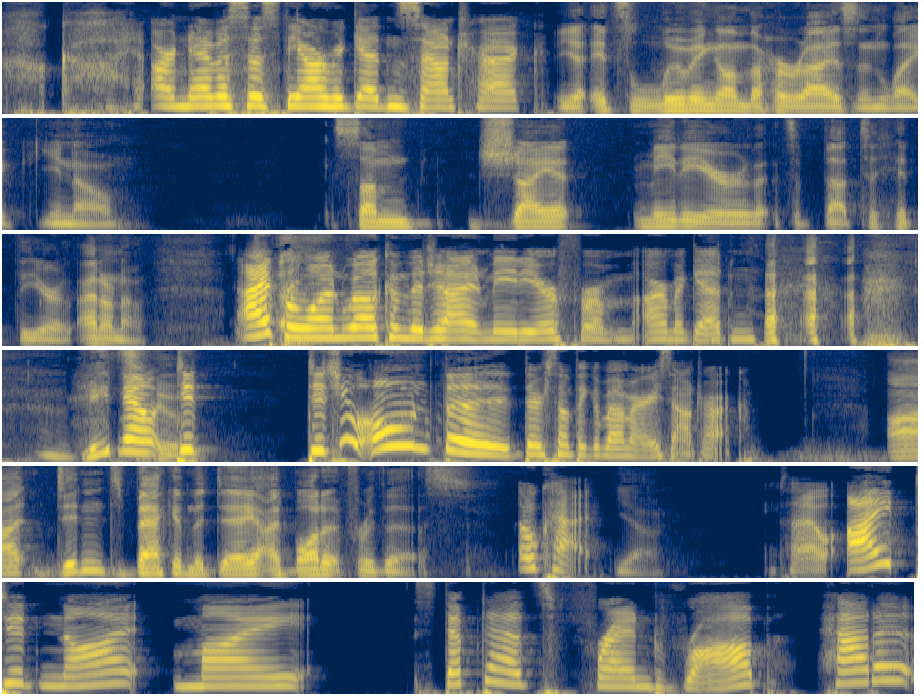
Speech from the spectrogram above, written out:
Oh God, our nemesis, the Armageddon soundtrack. Yeah, it's looming on the horizon like you know, some giant meteor that's about to hit the earth. I don't know. I, for one, welcome the giant meteor from Armageddon. Me now, did did you own the "There's Something About Mary" soundtrack? Uh, didn't back in the day. I bought it for this. Okay, Yeah. So I did not. My stepdad's friend Rob had it,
